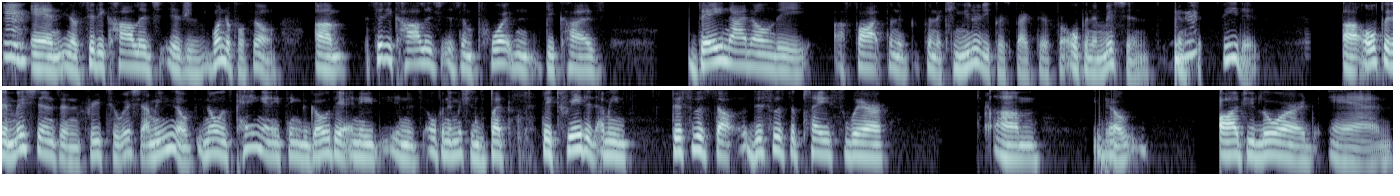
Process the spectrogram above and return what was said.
Mm. And, you know, City College is a wonderful film. Um, City College is important because they not only uh, fought from the, from the community perspective for open admissions and mm-hmm. succeeded, uh, open admissions and free tuition. I mean, you know, no one's paying anything to go there, and, they, and it's open admissions. But they created. I mean, this was the this was the place where, um, you know, Audre Lorde and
